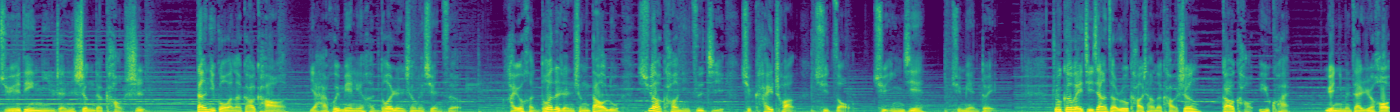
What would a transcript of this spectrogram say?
决定你人生的考试。当你过完了高考，也还会面临很多人生的选择，还有很多的人生道路需要靠你自己去开创、去走、去迎接、去面对。祝各位即将走入考场的考生高考愉快！愿你们在日后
